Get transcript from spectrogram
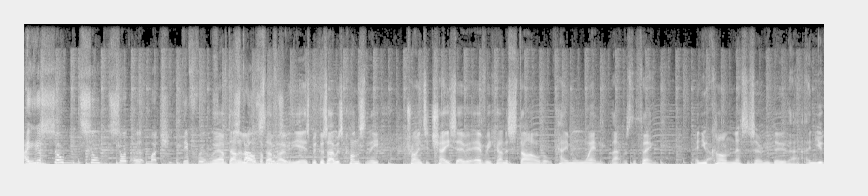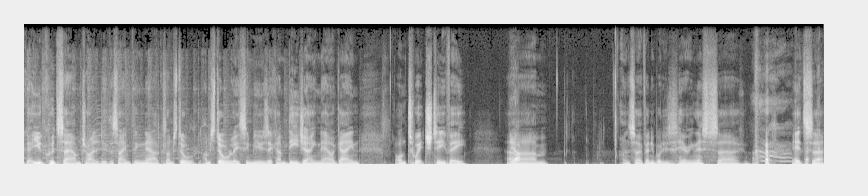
I hear so so so uh, much different. Well, I've done a lot of stuff over the years because I was constantly trying to chase every, every kind of style that came and went. That was the thing, and you Yeah. can't necessarily do that. And you you could say I'm trying to do the same thing now because I'm still I'm still releasing music. I'm DJing now again on Twitch TV. Yeah. Um, and so if anybody's hearing this, uh, it's uh,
